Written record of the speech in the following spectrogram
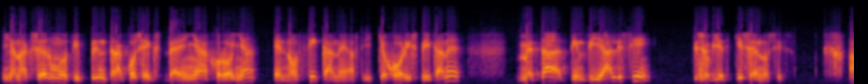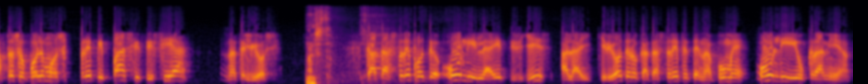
Για να ξέρουμε ότι πριν 369 χρόνια ενωθήκανε αυτοί και χωριστήκανε μετά την διάλυση της Σοβιετικής Ένωσης. Αυτός ο πόλεμος πρέπει πάση θυσία να τελειώσει. Μάλιστα. Καταστρέφονται όλοι οι λαοί της γης, αλλά κυριότερο καταστρέφεται να πούμε όλη η Ουκρανία.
